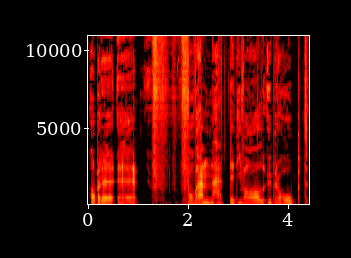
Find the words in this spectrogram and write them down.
Aber äh, äh von wem hätte die Wahl überhaupt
